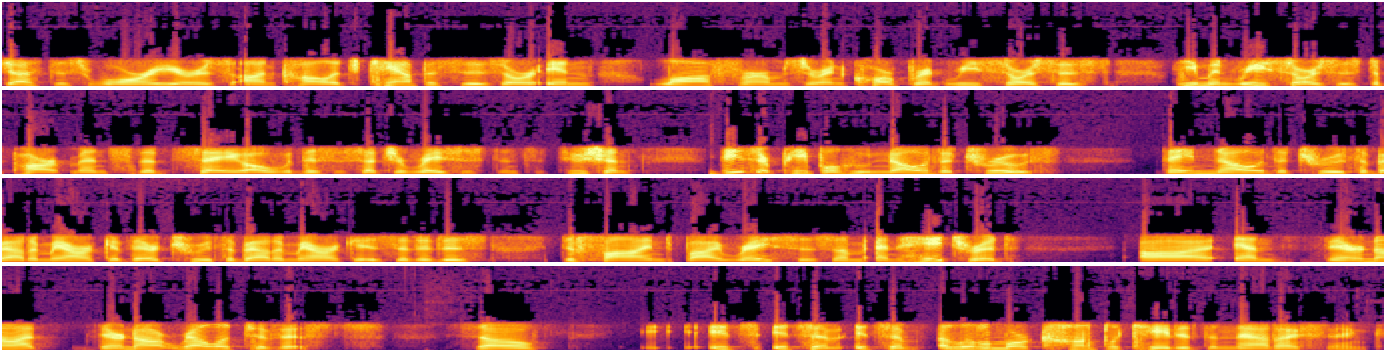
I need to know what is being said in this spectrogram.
justice warriors on college campuses or in law firms or in corporate resources human resources departments that say oh this is such a racist institution these are people who know the truth they know the truth about America their truth about America is that it is defined by racism and hatred uh, and they're not they're not relativists so it's it's a it's a, a little more complicated than that I think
